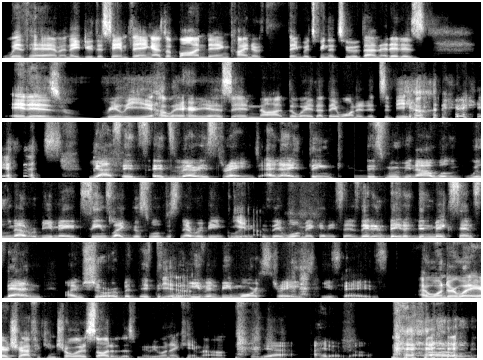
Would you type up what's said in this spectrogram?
with him and they do the same thing as a bonding kind of thing between the two of them and it is it is really hilarious and not the way that they wanted it to be. Yes, it's it's very strange, and I think this movie now will will never be made. Scenes like this will just never be included Yeah. because they won't make any sense. They didn't they didn't make sense then, I'm sure, but it, it Yeah. would even be more strange these days. I wonder what air traffic controllers thought of this movie when it came out. Yeah, I don't know. um,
